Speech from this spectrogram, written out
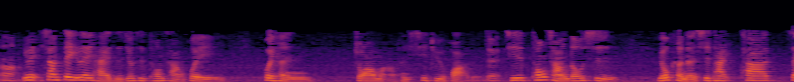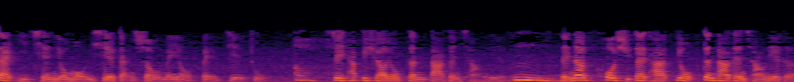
嗯，因为像这一类孩子就是通常会会很抓嘛，很戏剧化的，对，其实通常都是。有可能是他他在以前有某一些感受没有被接住，哦，所以他必须要用更大更强烈的，嗯，对，那或许在他用更大更强烈的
